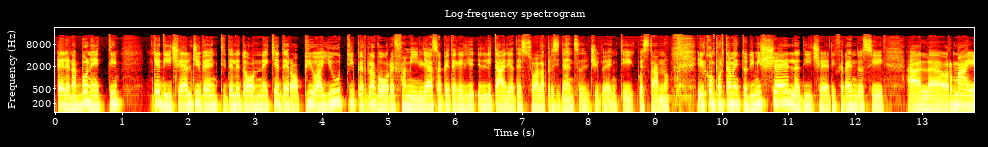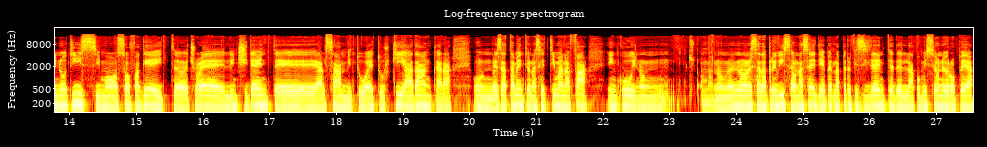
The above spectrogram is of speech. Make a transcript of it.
Elena Bonetti che dice al G20 delle donne chiederò più aiuti per lavoro e famiglia. Sapete che l'Italia adesso ha la presidenza del G20 quest'anno. Il comportamento di Michelle dice, riferendosi al ormai notissimo Sofagate, cioè l'incidente al summit UE Turchia ad Ankara, un, esattamente una settimana fa, in cui non, insomma, non, non è stata prevista una sedia per la presidente della Commissione europea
